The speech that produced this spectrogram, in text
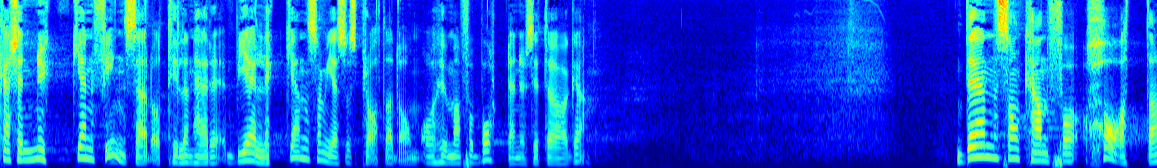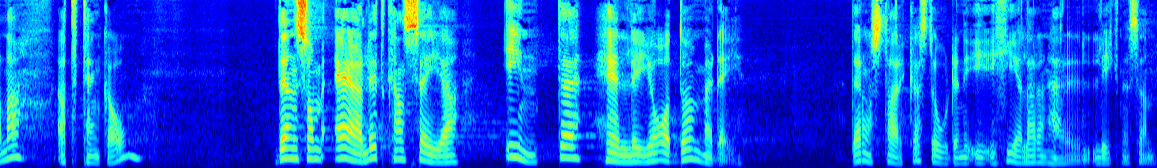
kanske nyckeln finns här då till den här bjälken som Jesus pratade om och hur man får bort den ur sitt öga. Den som kan få hatarna att tänka om. Den som ärligt kan säga inte heller jag dömer dig. Det är de starkaste orden i hela den här liknelsen.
